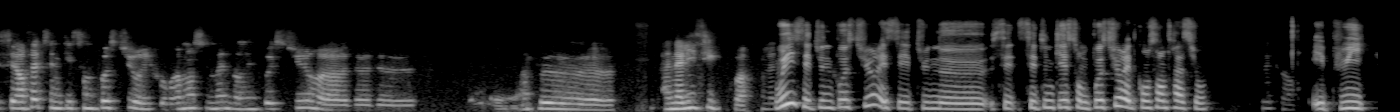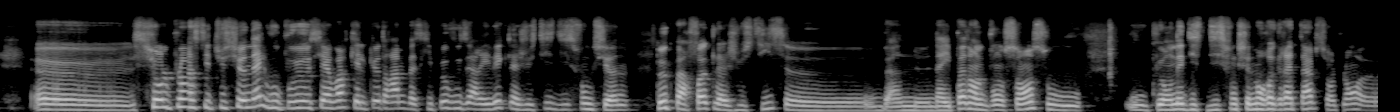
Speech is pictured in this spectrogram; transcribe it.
C'est en fait, c'est une question de posture. Il faut vraiment se mettre dans une posture euh, de, de un peu euh, analytique. Quoi. Oui, c'est une posture et c'est une, c'est, une question de posture et de concentration. Et puis, euh, sur le plan institutionnel, vous pouvez aussi avoir quelques drames parce qu'il peut vous arriver que la justice dysfonctionne. Il peut que parfois que la justice euh, ben, n'aille pas dans le bon sens ou, ou qu'on ait des dysfonctionnements regrettables sur le plan euh,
